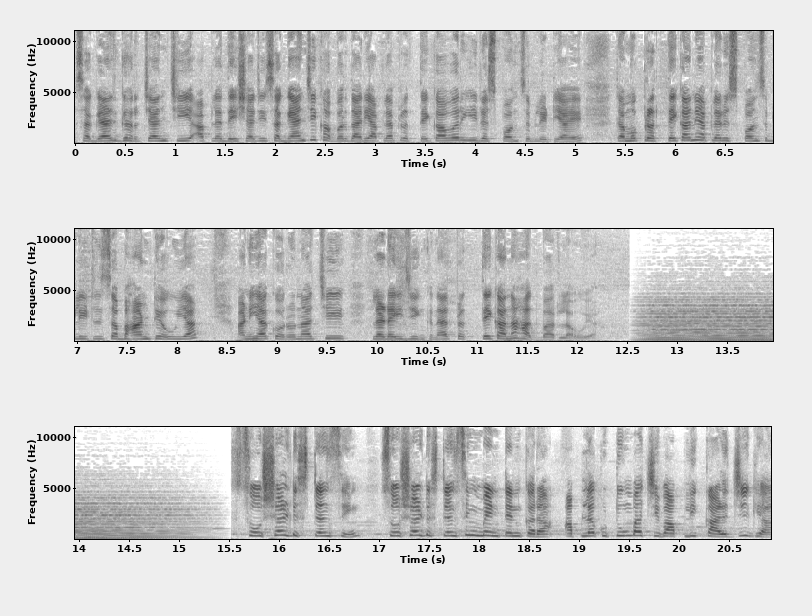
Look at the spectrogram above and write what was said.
सगळ्या घरच्यांची आपल्या देशाची सगळ्यांची खबरदारी आपल्या प्रत्येकावर ही रिस्पॉन्सिबिलिटी आहे. त्यामुळे प्रत्येकाने आपल्या रिस्पॉन्सिबिलिटीचं भान ठेवूया आणि ह्या कोरोनाची लढाई जिंकण्यात प्रत्येकानं हातभार लावूया. Social distancing social distancing maintain करा. आपल्या कुटुंबाची व आपली काळजी घ्या.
